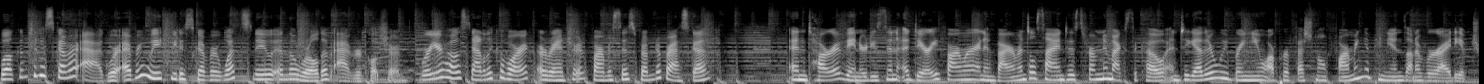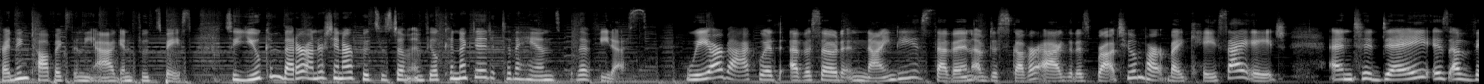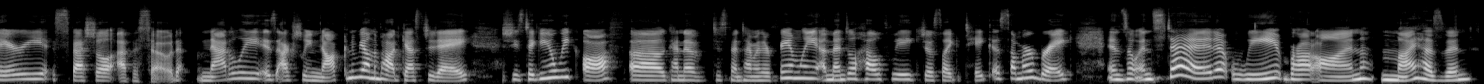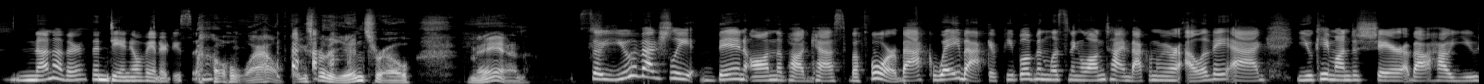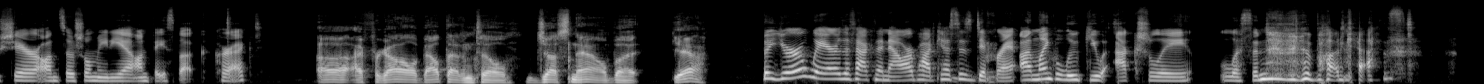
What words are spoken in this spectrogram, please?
Welcome to Discover Ag, where every week we discover what's new in the world of agriculture. We're your hosts, Natalie Kovarik, a rancher and pharmacist from Nebraska, and Tara Vander Dussen, a dairy farmer and environmental scientist from New Mexico. And together we bring you our professional farming opinions on a variety of trending topics in the ag and food space so you can better understand our food system and feel connected to the hands that feed us. We are back with episode 97 of Discover Ag that is brought to you in part by Case IH. And today is a very special episode. Natalie is actually not going to be on the podcast today. She's taking a week off, uh, kind of to spend time with her family, a mental health week, just like take a summer break. And so instead, we brought on my husband, none other than Daniel Vander Dussen. Oh, wow. Thanks for the intro. Man. So you have actually been on the podcast before, back way back. If people have been listening a long time, back when we were Elevate Ag, you came on to share about how you share on social media on Facebook, correct? Uh, I forgot all about that until just now, but yeah. But you're aware of the fact that now our podcast is different. Unlike Luke, you actually listen to the podcast.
